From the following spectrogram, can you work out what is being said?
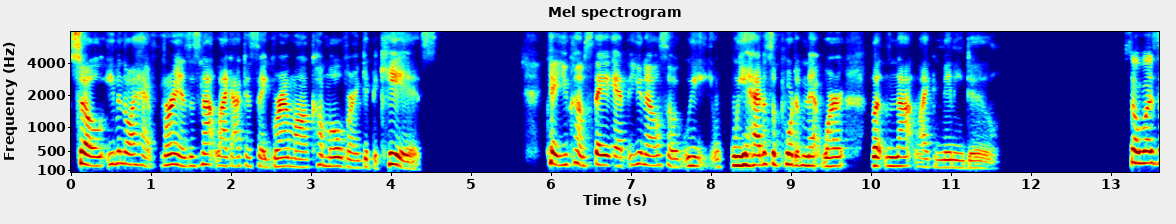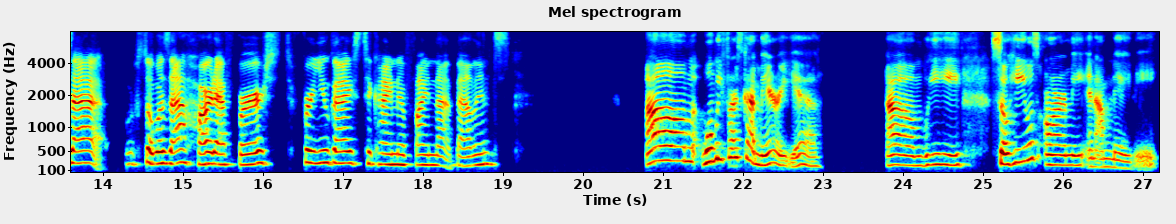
So even though I have friends, it's not like I can say, Grandma, come over and get the kids. Can you come stay at, you know? So we we had a supportive network, but not like many do. So was that so was that hard at first for you guys to kind of find that balance? Um, when we first got married, yeah. Um, we so he was Army and I'm Navy.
